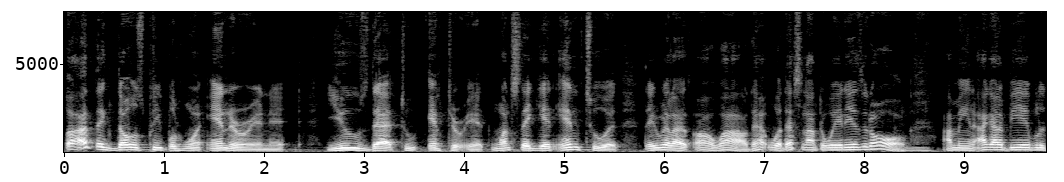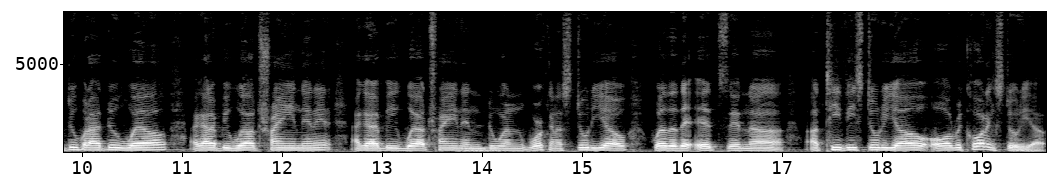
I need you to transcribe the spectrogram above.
Well, I think those people who are entering it use that to enter it. Once they get into it, they realize, oh wow, that well, that's not the way it is at all. Mm-hmm. I mean, I got to be able to do what I do well. I got to be well trained in it. I got to be well trained in mm-hmm. doing work in a studio, whether it's in a, a TV studio or a recording studio.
